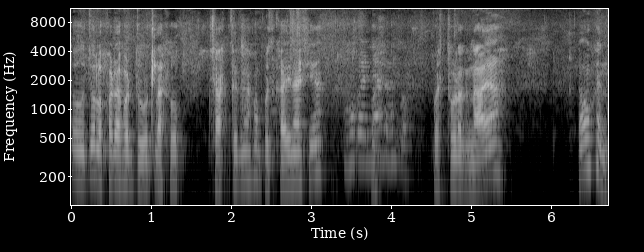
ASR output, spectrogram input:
તો ચલો ફટાફટ રોટલા શાક કરી નાખો પછી ખાઈ નાખીએ. પછી થોડાક નાયા. આવું કે ને?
